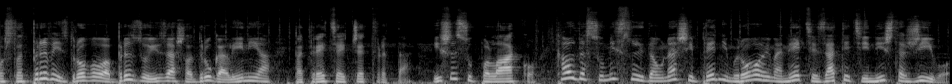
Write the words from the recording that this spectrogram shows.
Posle prve iz drovova brzo izašla druga linija, pa treća i četvrta. Išle su polako, kao da su mislili da u našim prednjim rovovima neće zateći ništa živo.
